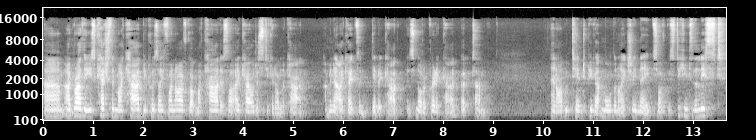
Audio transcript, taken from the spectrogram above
Um, I'd rather use cash than my card because if I know I've got my card, it's like, okay, I'll just stick it on the card. I mean, okay, it's a debit card. It's not a credit card, but um, and I would tend to pick up more than I actually need. So I'm sticking to the list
